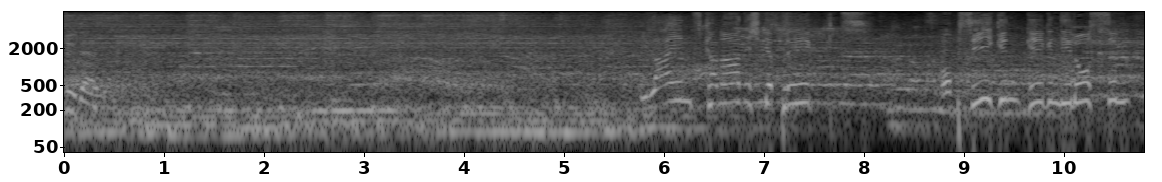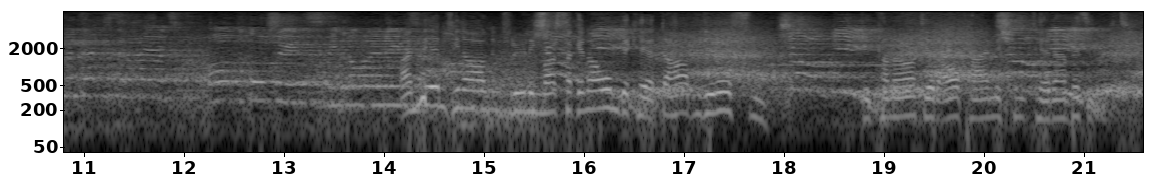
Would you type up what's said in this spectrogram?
Hüdel. Die Lions kanadisch geprägt, obsiegen gegen die Russen. Ein WM-Finale im Frühling war es genau umgekehrt. Da haben die Russen die Kanadier auf heimischem Terrain besiegt.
